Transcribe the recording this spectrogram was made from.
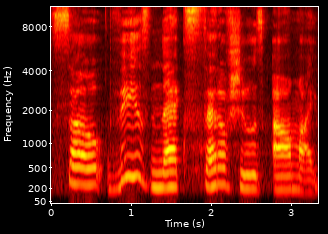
So these next set of shoes are my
